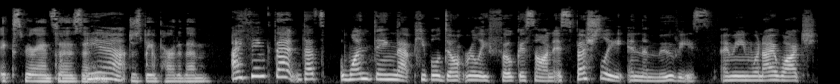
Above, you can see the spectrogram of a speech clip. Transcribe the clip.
experiences and Yeah. just be a part of them. I think that that's one thing that people don't really focus on, especially in the movies. I mean, when I watch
